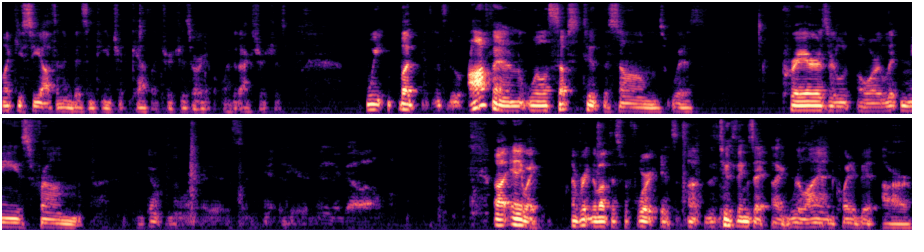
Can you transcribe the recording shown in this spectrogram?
like you see often in Byzantine Catholic churches or Orthodox churches we but often we'll substitute the psalms with prayers or, or litanies from I don't know where it is. I had it here a minute ago. Uh, anyway, I've written about this before. It's uh, the two things I, I rely on quite a bit are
